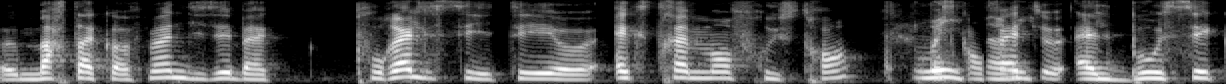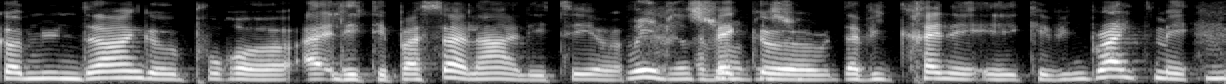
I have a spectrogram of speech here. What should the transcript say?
Martha Kaufman disait, bah, pour elle, c'était euh, extrêmement frustrant. Parce qu'en bah fait, elle bossait comme une dingue pour. Euh, elle n'était pas seule, hein, elle était euh, avec David Crane et, Kevin Bright, mais mm.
